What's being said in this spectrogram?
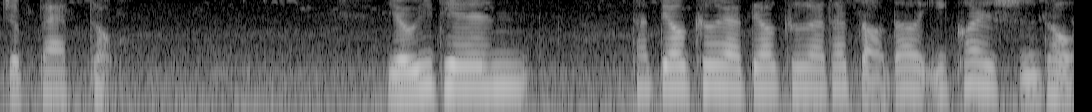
Geppetto。有一天，他雕刻呀雕刻啊，他找到一块石头，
